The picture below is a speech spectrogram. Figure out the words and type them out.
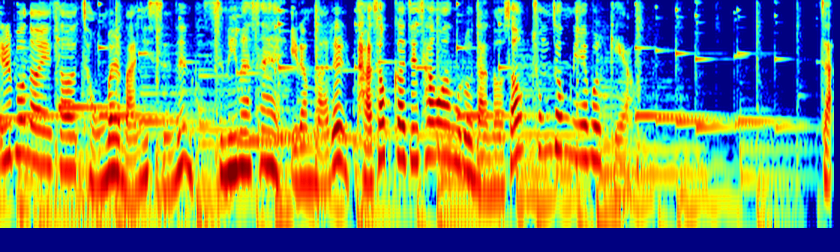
일본어에서 정말 많이 쓰는 스미마센 이란 말을 다섯 가지 상황으로 나눠서 총정리해 볼게요. 자,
